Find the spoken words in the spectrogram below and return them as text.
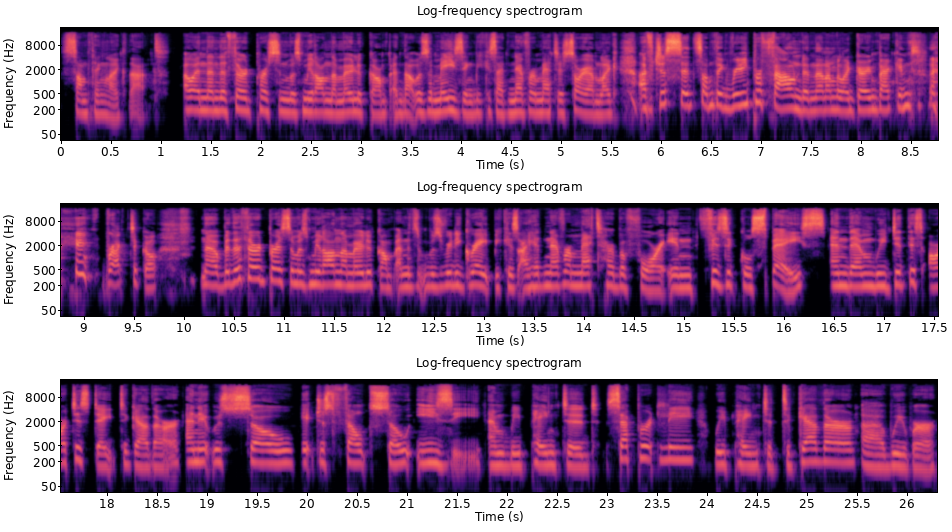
something like that. Oh, and then the third person was Miranda Meulenkamp, and that was amazing because I'd never met her. Sorry, I'm like, I've just said something really profound, and then I'm like going back into practical. No, but the third person was Miranda Meulenkamp, and it was really great because I had never met her before in physical space. And then we did this artist date together, and it was so, it just felt so easy. And we painted separately, we painted together, uh, we were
